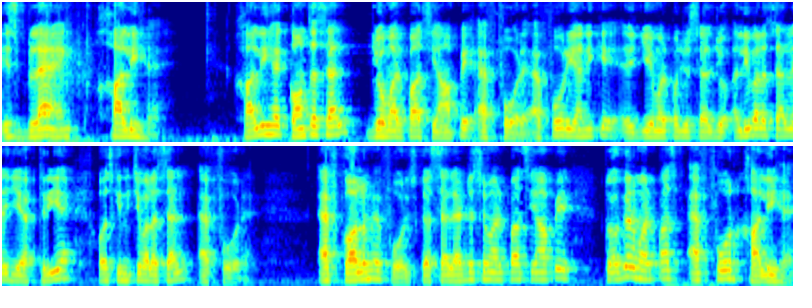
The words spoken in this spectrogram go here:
इस ब्लैंक खाली है खाली है कौन सा सेल जो हमारे पास यहाँ पे F4 है। F4 यानी कि ये हमारे पास जो सेल जो अली वाला सेल है, ये F3 है, और उसके नीचे वाला सेल F4 है। F कॉलम है फोर इसका सेल एड्रेस है हमारे पास यहाँ पे। तो अगर हमारे पास F4 खाली है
